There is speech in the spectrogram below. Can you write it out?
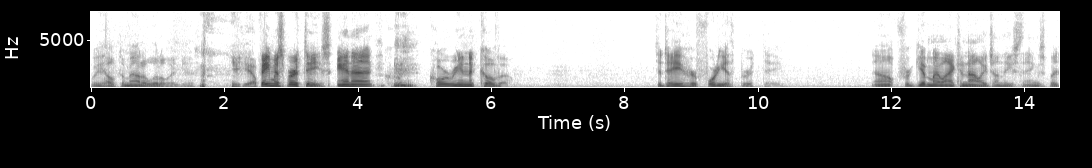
we helped them out a little, I guess. yep. Famous birthdays: Anna Kournikova. Today, her 40th birthday. Now, forgive my lack of knowledge on these things, but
